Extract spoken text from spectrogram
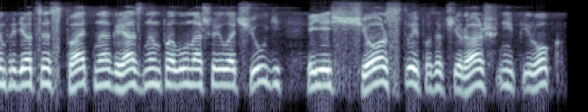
им придется спать на грязном полу нашей лачуги и есть черствый позавчерашний пирог?»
